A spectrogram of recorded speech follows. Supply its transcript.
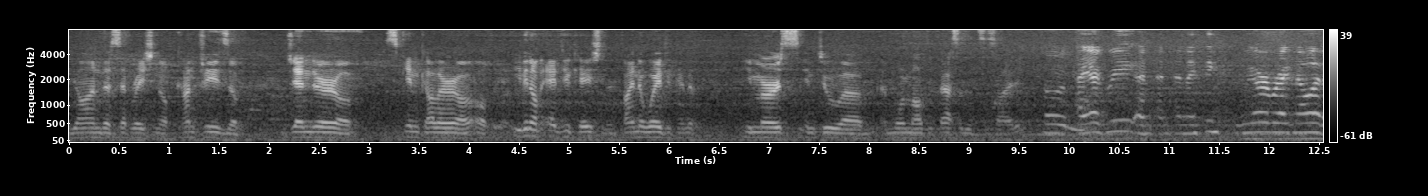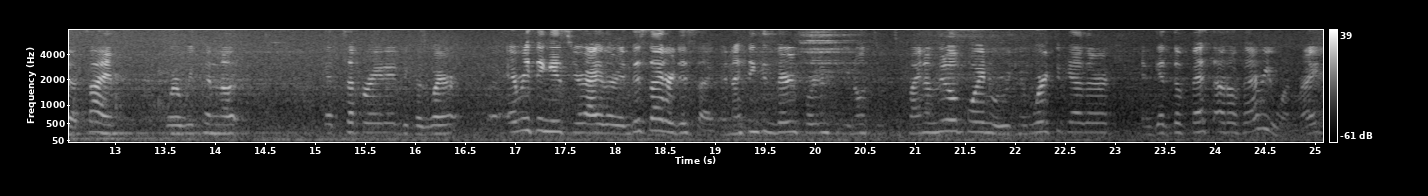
beyond the separation of countries, of gender, of skin color, of, even of education, and find a way to kind of immerse into um, a more multifaceted society. So I agree, and, and, and I think we are right now at a time where we cannot get separated because we're everything is you're either in this side or this side. And I think it's very important, to, you know, to find a middle point where we can work together and get the best out of everyone, right?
